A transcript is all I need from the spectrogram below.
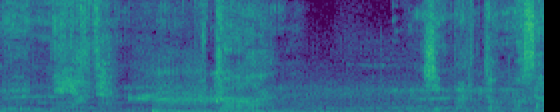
Euh, Merde. Encore J'ai pas le temps pour ça.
